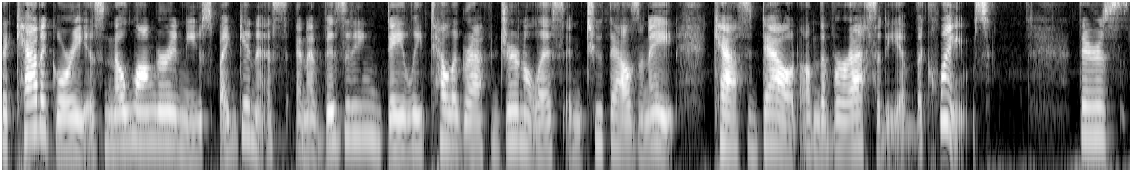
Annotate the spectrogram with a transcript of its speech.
The category is no longer in use by Guinness, and a visiting Daily Telegraph journalist in 2008 cast doubt on the veracity of the claims. There's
